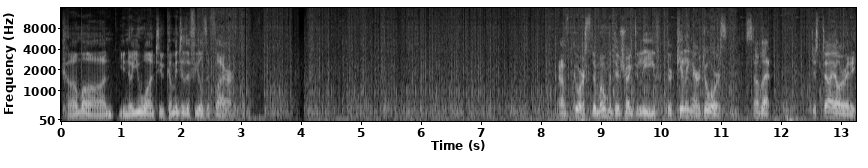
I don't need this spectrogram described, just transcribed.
Come on. You know you want to. Come into the fields of fire. Of course, the moment they're trying to leave, they're killing our doors. Stop that. Just die already.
